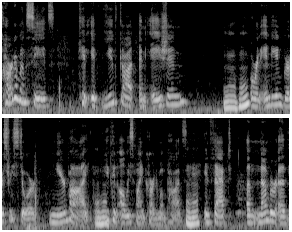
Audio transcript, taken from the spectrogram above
Cardamom seeds, can, if you've got an Asian mm-hmm. or an Indian grocery store nearby, mm-hmm. you can always find cardamom pods. Mm-hmm. In fact, a number of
